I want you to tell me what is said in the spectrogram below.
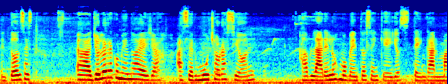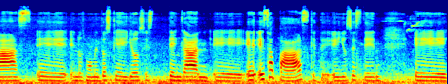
Entonces, ah, yo le recomiendo a ella hacer mucha oración, hablar en los momentos en que ellos tengan más, eh, en los momentos que ellos tengan eh, e-, esa paz, que ellos estén eh,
